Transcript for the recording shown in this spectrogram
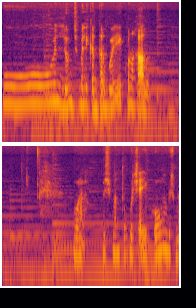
كله نتوما اللي كتضربوا عليه يكون غلط. voilà. باش ما نطولش عليكم باش ما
